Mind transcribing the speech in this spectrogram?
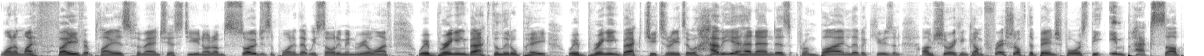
one of my favourite players for Manchester United. I'm so disappointed that we sold him in real life. We're bringing back the little P. We're bringing back Chicharito, Javier Hernandez from Bayern Leverkusen. I'm sure he can come fresh off the bench for us. The impact sub,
